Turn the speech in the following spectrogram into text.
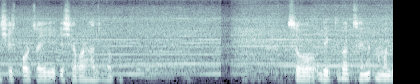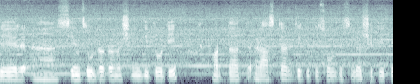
শেষ পর্যায়ে এসে আবার হাজির হব। সো দেখতে পাচ্ছেন আমাদের সিএনসি উড্ডাটর মেশিন দ্বিতীয়টি, অর্থাৎ রাস্টার যেটিতে চলতেছিল, সেটিতে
